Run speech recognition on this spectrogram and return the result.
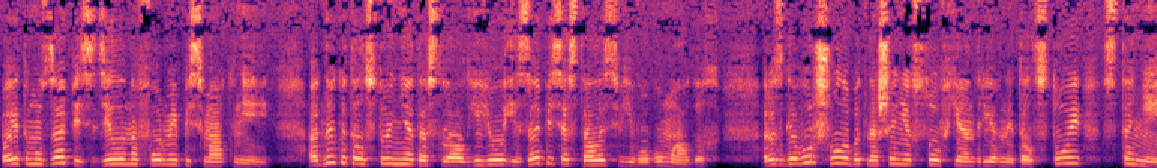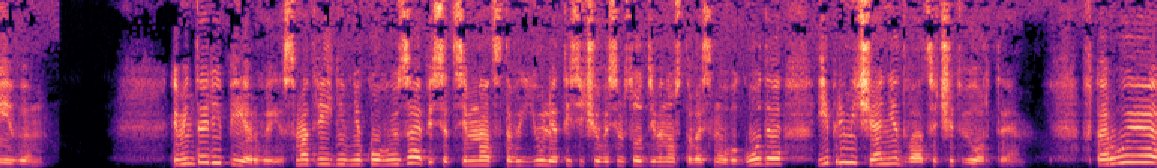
поэтому запись сделана в форме письма к ней. Однако Толстой не отослал ее, и запись осталась в его бумагах. Разговор шел об отношениях Софьи Андреевны Толстой с Танеевым. Комментарий первый. Смотри дневниковую запись от 17 июля 1898 года и примечание 24. Второе.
